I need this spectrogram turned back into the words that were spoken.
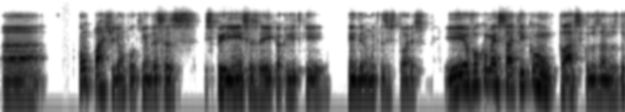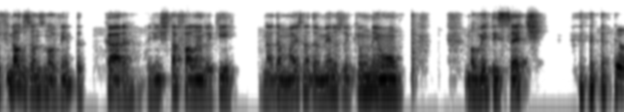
a compartilhar um pouquinho dessas experiências aí, que eu acredito que renderam muitas histórias. E eu vou começar aqui com um clássico dos anos, do final dos anos 90. Cara, a gente está falando aqui nada mais, nada menos do que um Neon 97 eu,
